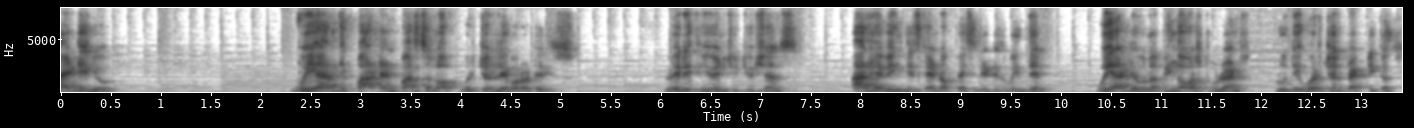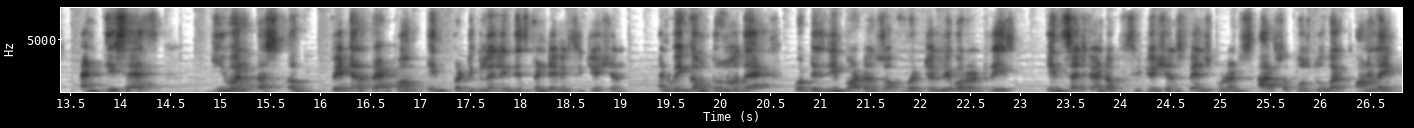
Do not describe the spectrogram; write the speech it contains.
I tell you, we are the part and parcel of virtual laboratories. Very few institutions are having this kind of facilities with them. We are developing our students through the virtual practicals, and this has given us a better platform, in particularly in this pandemic situation. And we come to know that what is the importance of virtual laboratories in such kind of situations when students are supposed to work online.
